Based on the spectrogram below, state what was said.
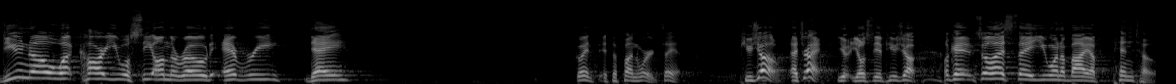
Do you know what car you will see on the road every day? Go ahead. It's a fun word. Say it. Peugeot. That's right. You, will see a Peugeot. Okay, so let's say you want to buy a Pinto.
